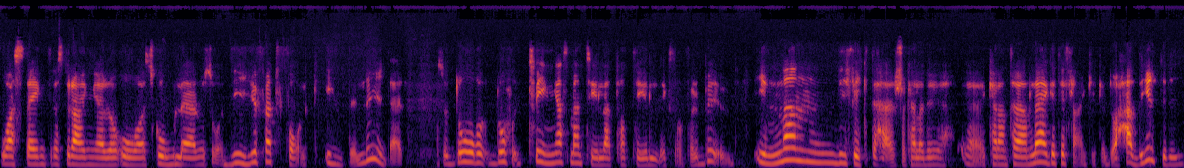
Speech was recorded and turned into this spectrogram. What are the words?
och har stängt restauranger och, och skolor och så. Det är ju för att folk inte lyder. Alltså då, då tvingas man till att ta till liksom förbud. Innan vi fick det här så kallade eh, karantänläget i Frankrike, då hade ju inte vi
